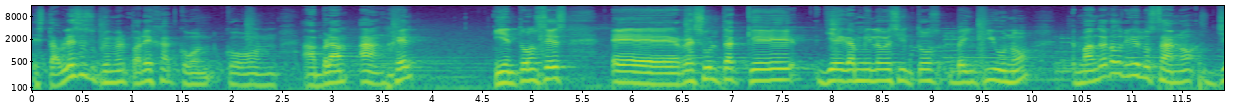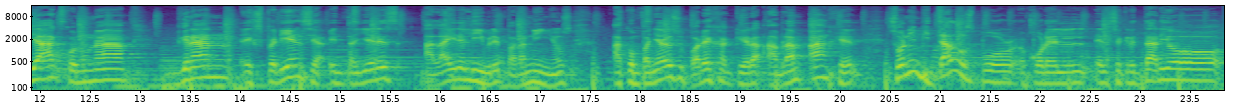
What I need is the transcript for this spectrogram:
establece su primer pareja con, con Abraham Ángel y entonces eh, resulta que llega 1921, Manuel Rodríguez Lozano ya con una gran experiencia en talleres al aire libre para niños, acompañado de su pareja que era Abraham Ángel, son invitados por, por el, secretario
